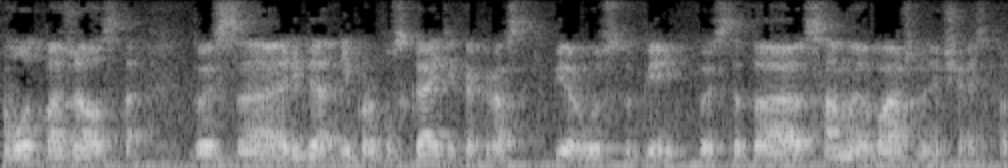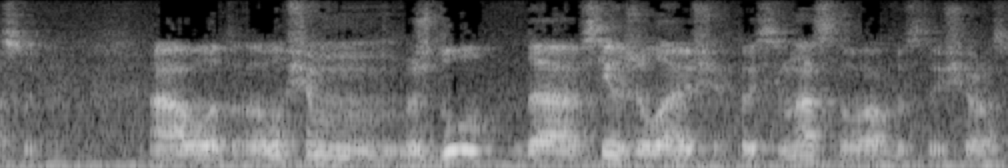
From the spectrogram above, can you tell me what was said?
Вот, пожалуйста. То есть, э, ребят, не пропускайте как раз-таки первую ступень. То есть, это самая важная часть, по сути. А вот, в общем, жду да, всех желающих. То есть 17 августа, еще раз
